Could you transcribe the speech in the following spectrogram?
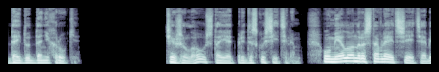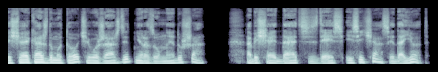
дойдут до них руки. Тяжело устоять пред искусителем. Умело он расставляет сети, обещая каждому то, чего жаждет неразумная душа. Обещает дать здесь и сейчас, и дает.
